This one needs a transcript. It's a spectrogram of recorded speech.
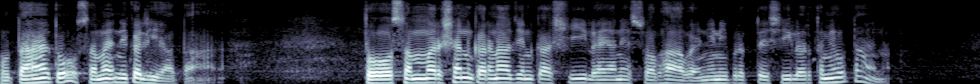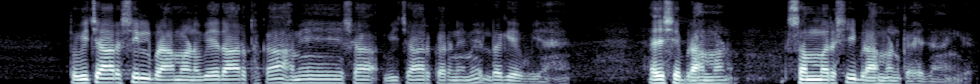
होता है तो समय निकल ही आता है। तो सम्मर्शन करना जिनका शील है, यानी स्वभाव है, निनी प्रत्यय शील अर्थ में होता है ना। तो विचारशील ब्राह्मण वेदार्थ का हमेशा विचार करने में लगे हुए हैं। ऐसे ब्राह्मण, सम्मर्षी ब्राह्मण कहे जाएँगे।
